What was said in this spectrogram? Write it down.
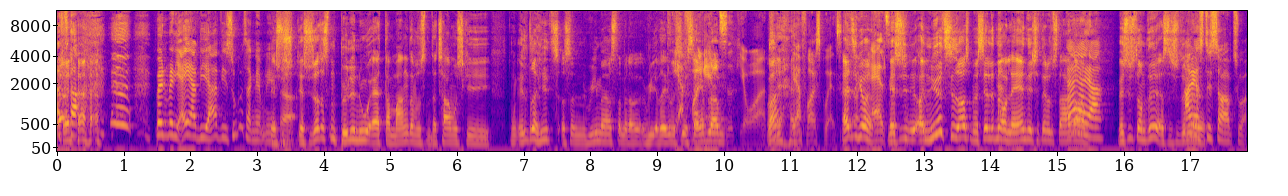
altså, øh, men, men ja, ja, vi er, vi er super taknemmelige. Jeg synes, ja. jeg synes også, der er sådan en bølge nu, at der er mange, der, ved sådan, der tager måske nogle ældre hits, og sådan en remaster, med, der, jeg ved ikke, hvad man siger, sampler dem. gjort. Hvad? Det har folk sgu altid, Altid gjort. Altid. Men jeg synes, og i nyere tid også, men selv lidt med Outlandish, og det, du snakker Ja, ja, ja. om. Hvad synes du om det? Altså, synes du, Ej, det jeg er- synes, det er så optur.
